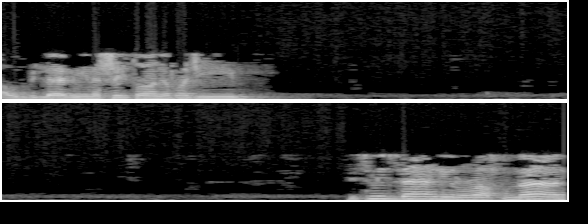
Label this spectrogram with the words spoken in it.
أعوذ بالله من الشيطان الرجيم. بسم الله الرحمن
